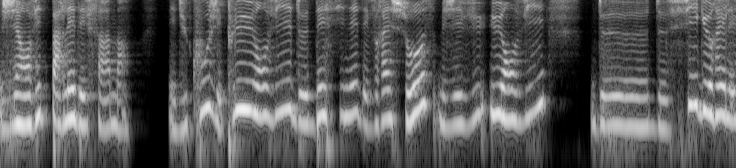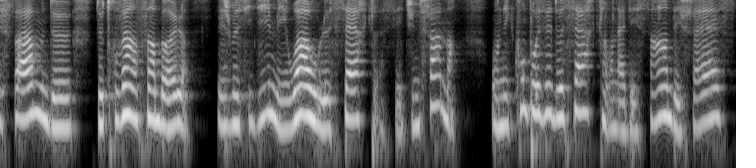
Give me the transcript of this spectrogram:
j'ai envie de parler des femmes. Et du coup, j'ai plus eu envie de dessiner des vraies choses, mais j'ai vu, eu envie de, de figurer les femmes, de, de trouver un symbole. Et je me suis dit, mais waouh, le cercle, c'est une femme. On est composé de cercles. On a des seins, des fesses,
